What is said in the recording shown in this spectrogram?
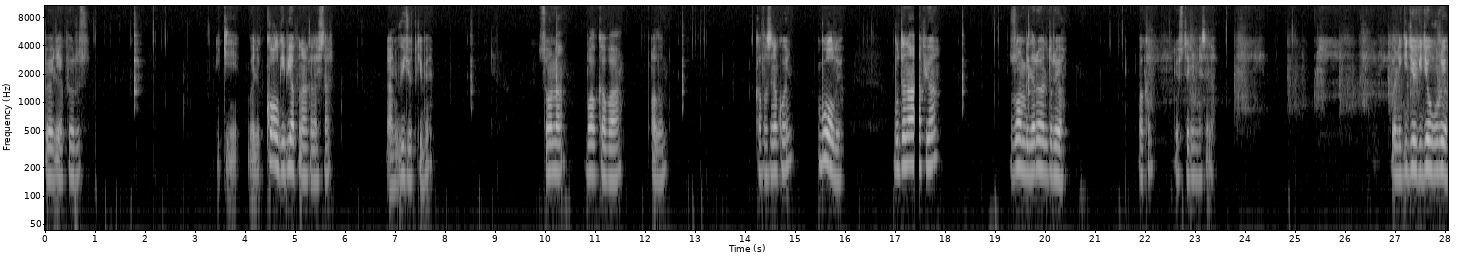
böyle yapıyoruz. İki böyle kol gibi yapın arkadaşlar. Yani vücut gibi. Sonra bal kabağı alın. Kafasına koyun. Bu oluyor. Bu da ne yapıyor? Zombileri öldürüyor. Bakın göstereyim mesela. Böyle gidiyor gidiyor vuruyor.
